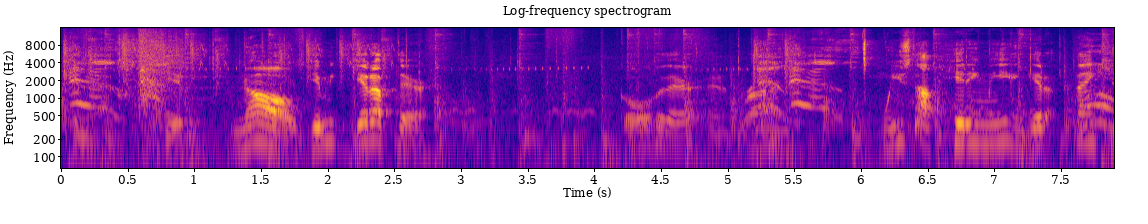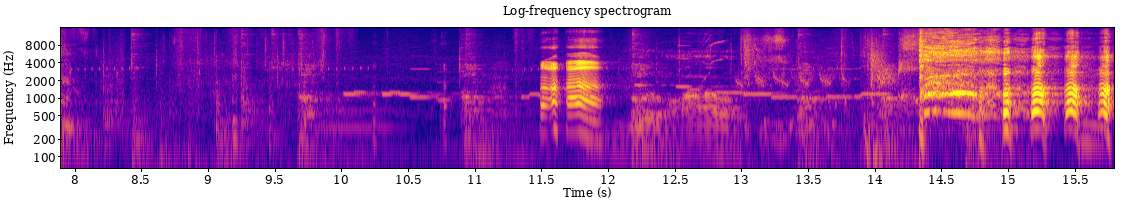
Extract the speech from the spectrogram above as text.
Give me that. Give no. Give me. Get up there. Go over there and run. Will you stop hitting me and get up? Thank you. little owl.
